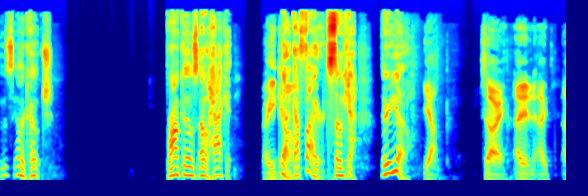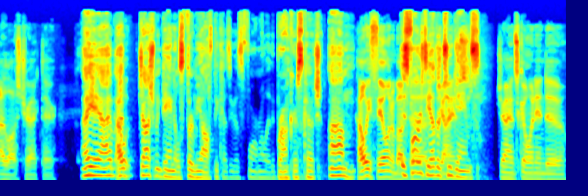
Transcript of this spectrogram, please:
who's the other coach? Broncos. Oh, Hackett. Oh, you gone? Yeah, got fired. So yeah, there you go. Yeah. Sorry, I didn't. I I lost track there. Uh, yeah, I, I, Josh McDaniels threw me off because he was formerly the Broncos coach. Um, How are we feeling about as far as the other two games, Giants going into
